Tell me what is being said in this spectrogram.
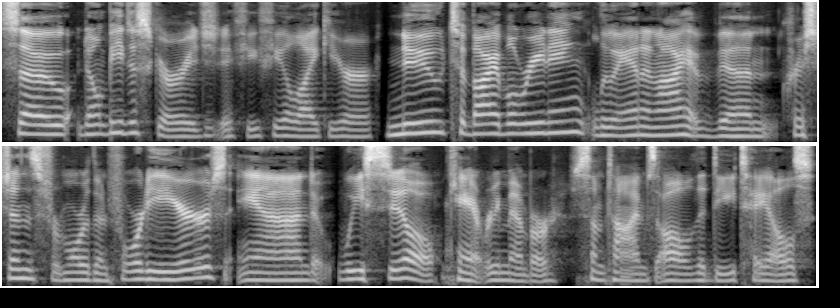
So don't be discouraged if you feel like you're new to Bible reading. Luanne and I have been Christians for more than 40 years, and we still can't remember sometimes all the details,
